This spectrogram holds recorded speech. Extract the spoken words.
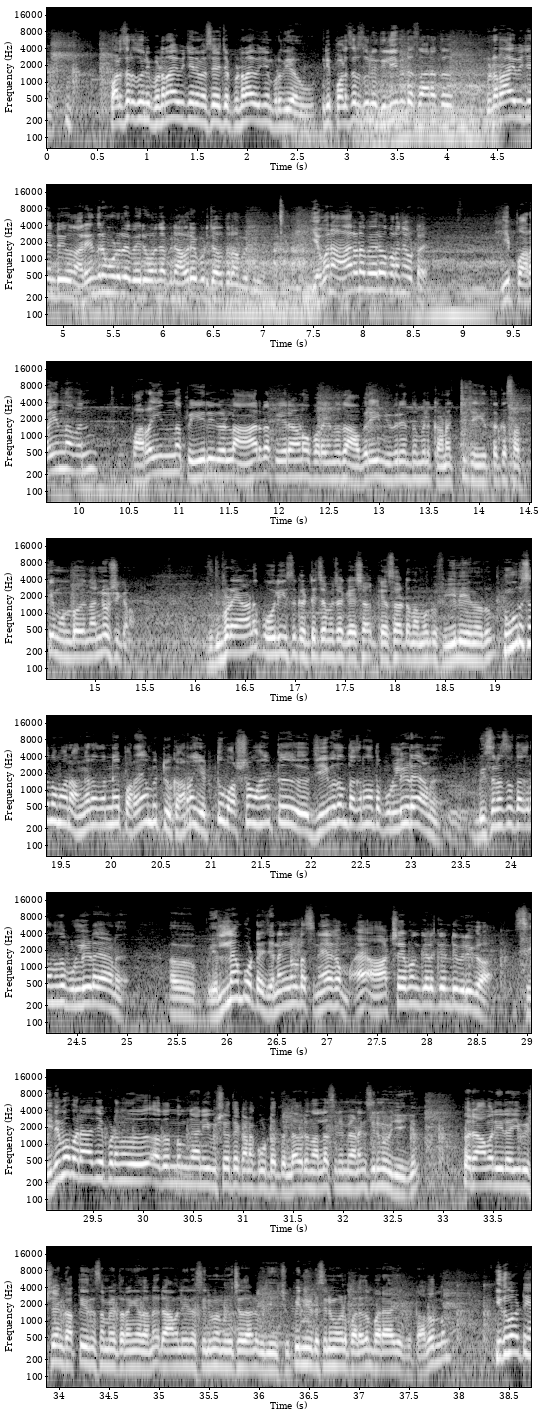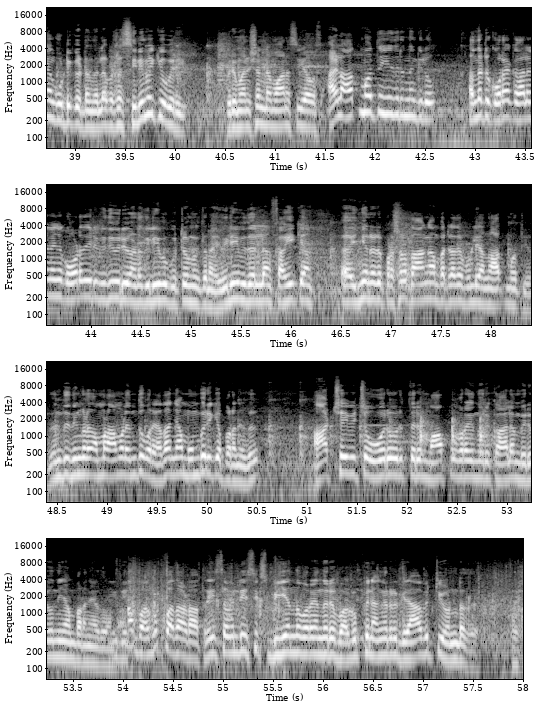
പൾസർ സുനി പിണറായി വിജയന് മെസ്സേജ് അയച്ച പിണറായി വിജയൻ പ്രതിയാവൂ. ഇനി പൾസർ സുനി ദിലീപിന്റെ സ്ഥാനത്ത് പിണറായി വിജയന്റെയോ നരേന്ദ്രമോദിയുടെ പേര് പറഞ്ഞാൽ പിന്നെ അവരെ പിടിച്ച് അകത്തിടാൻ പറ്റുമോ? യവൻ ആരുടെ പേരോ പറഞ്ഞോട്ടെ. ഈ പറയുന്നവൻ പറയുന്ന പേരുകളിൽ ആരുടെ പേരാണോ പറയുന്നത് അവരെയും ഇവരെയും തമ്മിൽ കണക്ട് ചെയ്യത്തക്ക സത്യമുണ്ടോ എന്ന് അന്വേഷിക്കണം. ഇവിടെയാണ് പോലീസ് കെട്ടിച്ചമച്ച കേസ കേസായിട്ട് നമുക്ക് ഫീൽ ചെയ്യുന്നത്. നൂറ് ശതമാനം അങ്ങനെ തന്നെ പറയാൻ പറ്റൂ. കാരണം എട്ട് വർഷമായിട്ട് ജീവിതം തകർന്നത് പുള്ളിയുടെയാണ്. ബിസിനസ് തകർന്നത് പുള്ളിയുടെയാണ്. എല്ലാം പോട്ടെ ജനങ്ങളുടെ സ്നേഹം ആക്ഷേപം കേൾക്കേണ്ടി വരിക. സിനിമ പരാജയപ്പെടുന്നത് അതൊന്നും ഞാൻ ഈ വിഷയത്തെ കണക്കൂട്ടത്തില്ല. ഒരു നല്ല സിനിമയാണെങ്കിൽ സിനിമ വിജയിക്കും. ഇപ്പോൾ രാമലീല ഈ വിഷയം കത്തിയുന്ന സമയത്ത് ഇറങ്ങിയതാണ്. രാമലീല സിനിമ മികച്ചതാണ് വിജയിച്ചു. പിന്നീട് സിനിമകൾ പലതും പരാജയപ്പെട്ടു. അതൊന്നും ഇതുമായിട്ട് ഞാൻ കൂട്ടിക്കെട്ടുന്നില്ല. പക്ഷേ സിനിമയ്ക്കുപരി ഒരു മനുഷ്യന്റെ മാനസികാവസ്ഥ അയാൾ ആത്മഹത്യ ചെയ്തിരുന്നെങ്കിലോ? എന്നിട്ട് കുറേ കാലം കഴിഞ്ഞ് കോടതിയിൽ വിധി വരികയാണ് ദിലീപ് കുറ്റമുക്തനായി ദിലീപ് ഇതെല്ലാം സഹിക്കാൻ ഇങ്ങനൊരു പ്രഷർ താങ്ങാൻ പറ്റാതെ പുള്ളി അങ്ങ് ആത്മഹത്യ ചെയ്തു. എന്ത് നിങ്ങൾ നമ്മൾ നമ്മൾ എന്ത് പറയാം? അതാ ഞാൻ മുമ്പൊരിക്കൽ പറഞ്ഞത്. ആക്ഷേപിച്ച ഓരോരുത്തരും മാപ്പ് പറയുന്ന ഒരു കാലം വരുമെന്ന് ഞാൻ പറഞ്ഞത്. ആ വകുപ്പ് അതാടാ ത്രീ സെവന്റി സിക്സ് ബി എന്ന് പറയുന്ന ഒരു വകുപ്പിന് അങ്ങനെ ഒരു ഗ്രാവിറ്റി ഉണ്ടത്.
